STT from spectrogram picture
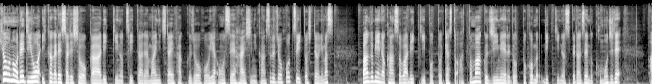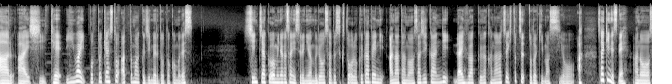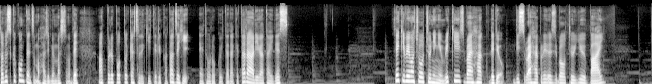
今日のレディオはいかがでしたでしょうか？リッキーのツイッターでは毎日ライフハック情報や音声配信に関する情報をツイートしております。番組への感想はリッキーポッドキャストアットマーク Gmail.com リッキーのスペルは全部小文字で RICKEY ポッドキャストアットマーク Gmail.com です。新着を見逃さにするには無料サブスク登録が便利。あなたの朝時間にライフワークが必ず一つ届きますよ。あ、最近ですね、あの、サブスクコンテンツも始めましたので、Apple Podcast で聞いている方、ぜひ、え登録いただけたらありがたいです。Thank you very much for tuning in Ricky's Right Hack Radio. This Right Hack Radio is brought to you by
